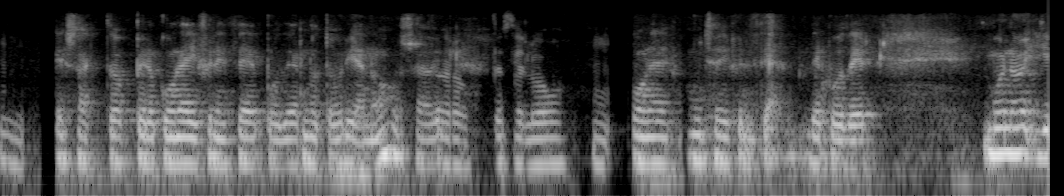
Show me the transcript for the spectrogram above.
Mm. Exacto, pero con una diferencia de poder notoria, ¿no? claro, desde luego. Mm. Con mucha diferencia de poder. Bueno, y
